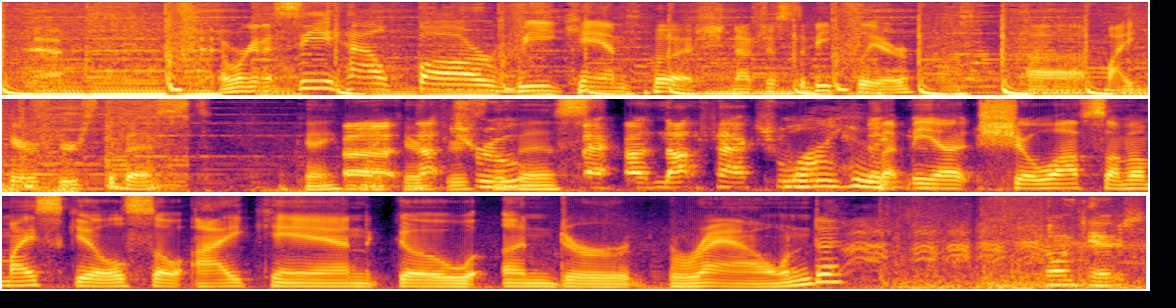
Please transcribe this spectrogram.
Yeah. and we're gonna see how far we can push. Now, just to be clear, uh, my character's the best. Okay, my Uh, not character's true. the best. Fa- uh, not factual. Why who? Let me uh, show off some of my skills so I can go underground. No one cares.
